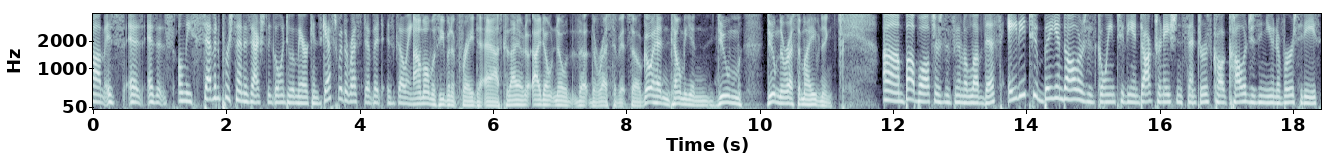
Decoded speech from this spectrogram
Um, is as, as it's only seven percent is actually going to Americans. Guess where the rest of it is going? I'm almost even afraid to ask because I I don't know the the rest of it. So go ahead and tell me and doom doom the rest of my evening. Um, Bob Walters is going to love this. $82 billion is going to the indoctrination centers called colleges and universities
